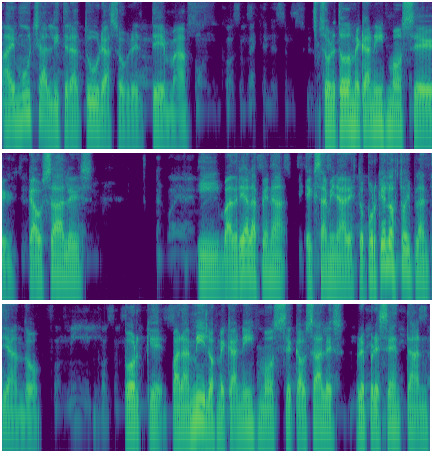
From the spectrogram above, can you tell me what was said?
Hay mucha literatura sobre el tema, sobre todo mecanismos eh, causales y valdría la pena examinar esto. ¿Por qué lo estoy planteando? Porque para mí los mecanismos eh, causales representan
